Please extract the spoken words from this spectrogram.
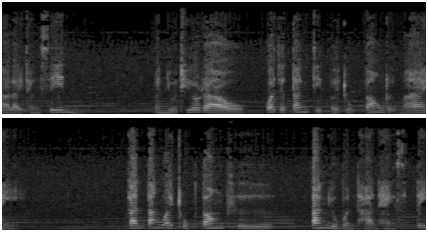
อะไรทั้งสิ้น มันอยู่ที่เราว่าจะตั้งจิตไว้ถูกต้องหรือไม่ การตั้งไว้ถูกต้องคือ ตั้งอยู่บนฐานแห่งสติ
